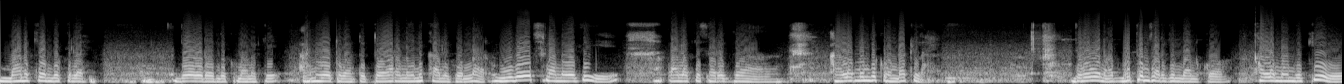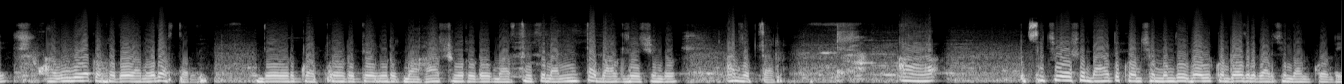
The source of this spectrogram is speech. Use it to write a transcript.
మనకెందుకులే? దేవుడు ఎందుకు మనకి అనేటువంటి ధోరణిని కలిగి ఉన్నారు? వివేచన అనేది వాళ్ళకి సరిగ్గా కళ్ళ ముందుకు ఉండట్లే. దేవుని అద్భుతం జరిగిందనుకో కళ్ళ ముందుకి ఆ వివేక హృదయం అనేది వస్తుంది. దేవుడు గొప్పోడు దేవుడు మహాశూరుడు మా స్థితిని అంతా బాగు చేసిండు అని చెప్తారు. ఆ సిచ్యువేషన్ దాటి కొంచెం ముందుకు పోయి కొన్ని రోజులు గడిచింది అనుకోండి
